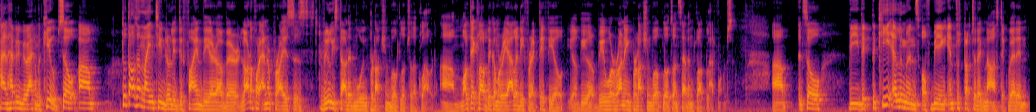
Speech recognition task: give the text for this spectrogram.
and happy to be back on theCUBE. So, um, 2019 really defined the era where a lot of our enterprises really started moving production workloads to the cloud. Um, Multi-cloud became a reality for Actifio. You know, we, are, we were running production workloads on seven cloud platforms. Um, and so the, the, the, key elements of being infrastructure agnostic, wherein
